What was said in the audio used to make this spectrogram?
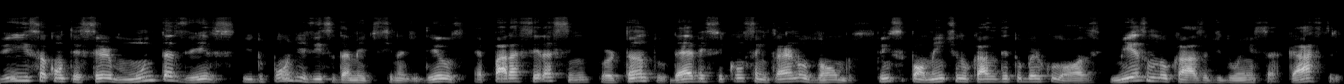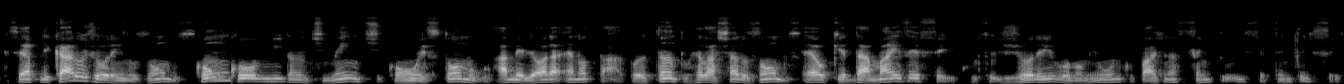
Vi isso acontecer muitas vezes e do ponto de vista da medicina de Deus é para ser assim. Portanto, deve se concentrar nos ombros, principalmente no caso de tuberculose. Mesmo no caso de doença gástrica, se aplicar o jorei nos ombros concomitantemente com o estômago, a melhora é notável. Portanto, relaxar os ombros é o que dá mais efeito. Curso de Jorei, volume único, página 176.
